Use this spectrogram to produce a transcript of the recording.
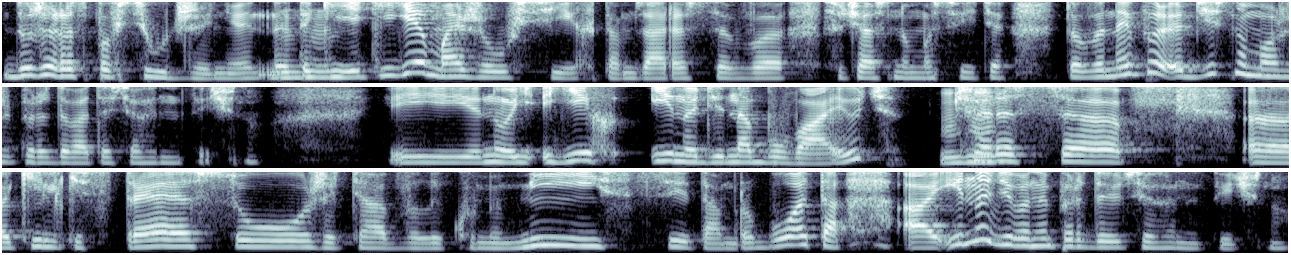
дуже розповсюджені, Мгм. такі, які є майже у всіх там зараз в сучасному світі, то вони дійсно можуть передаватися генетично. І ну, їх іноді набувають Мгм. через е, е, кількість стресу, життя в великому місці, там робота, а іноді вони передаються генетично.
